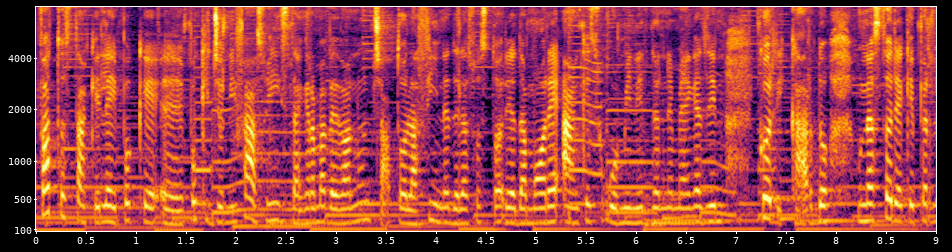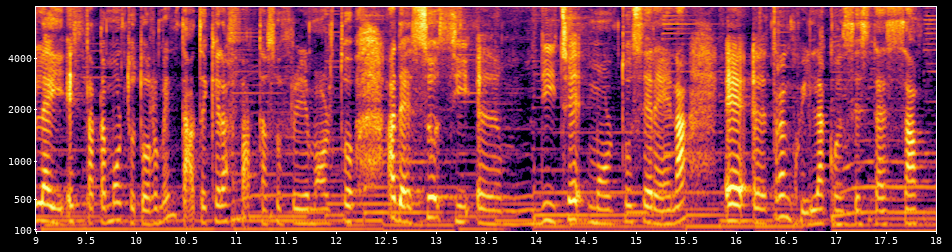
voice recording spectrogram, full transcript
Fatto sta che lei poche, eh, pochi giorni fa su Instagram aveva annunciato la fine della sua storia d'amore anche su Uomini e Donne Magazine con Riccardo, una storia che per lei è stata molto tormentata e che l'ha fatta soffrire molto. Adesso si... Ehm, dice molto serena e eh, tranquilla con se stessa.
